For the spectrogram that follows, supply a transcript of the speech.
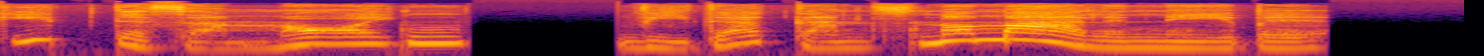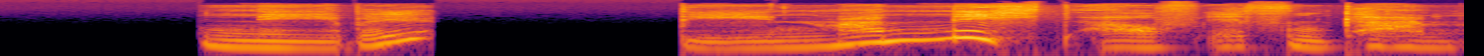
gibt es am Morgen wieder ganz normale Nebel. Nebel, den man nicht aufessen kann.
